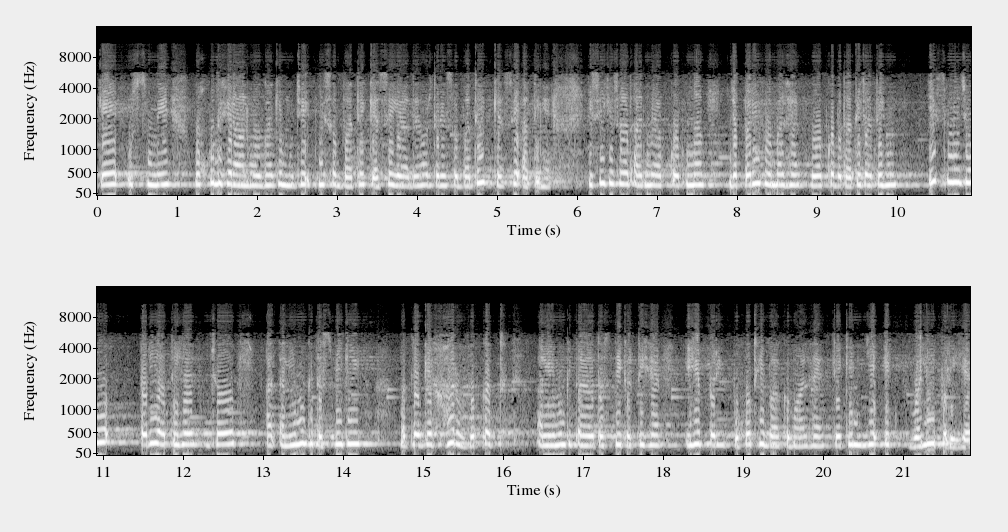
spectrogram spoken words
کہ اس میں وہ خود حیران ہوگا کہ مجھے اتنی سب باتیں کیسے یاد ہیں اور تیری سب باتیں کیسے آتی ہیں۔ اسی کے ساتھ آج میں آپ کو اپنا جو پری عمل ہے، وہ آپ کو بتاتی جاتی ہوں۔ اس میں جو پری آتی ہے، جو علیموں کی تصویر کی مطلب کہ ہر وقت علیموں کی تصدیق کرتی ہے۔ یہ پری بہت ہی باکمال ہے، لیکن یہ ایک ولی پری ہے۔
